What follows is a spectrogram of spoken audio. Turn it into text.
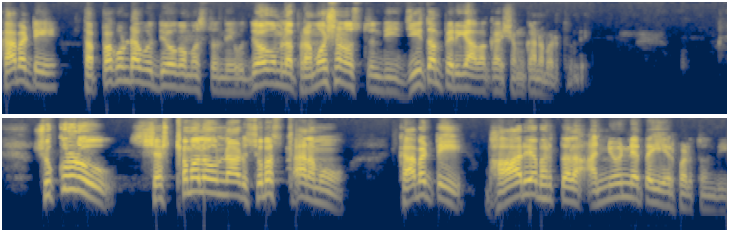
కాబట్టి తప్పకుండా ఉద్యోగం వస్తుంది. ఉద్యోగంలో ప్రమోషన్ వస్తుంది. జీతం పెరిగే అవకాశం కనబడుతుంది. శుక్రుడు షష్ఠములో ఉన్నాడు. శుభస్థానము. కాబట్టి భార్యాభర్తల అన్యోన్యత ఏర్పడుతుంది.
